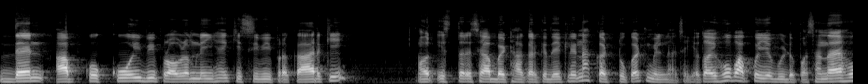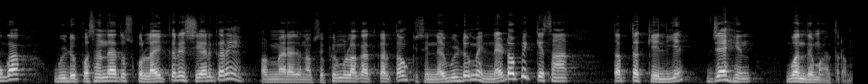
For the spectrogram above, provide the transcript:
देन आपको कोई भी प्रॉब्लम नहीं है किसी भी प्रकार की। और इस तरह से आप बैठा करके देख लेना, कट टू कट मिलना चाहिए। तो आई होप आपको ये वीडियो पसंद आया होगा। वीडियो पसंद आया तो उसको लाइक करें शेयर करें। और मैं राजन आपसे फिर मुलाकात करता हूँ किसी नए वीडियो में, नए टॉपिक के साथ। तब तक के लिए जय हिंद, वंदे मातरम।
